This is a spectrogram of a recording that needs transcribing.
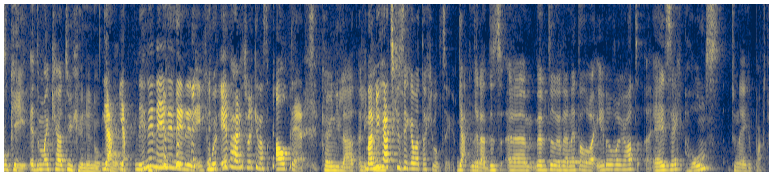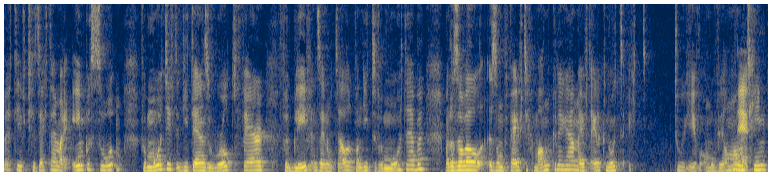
oké. eh, Maar ik ga het u gunnen ook Ja, gewoon. ja. Nee, nee, nee, nee, nee, nee. Je moet even hard werken als altijd. Ik ga je niet laten... Allee, Maar nu gaat je zeggen wat dat je wilt zeggen. Ja, inderdaad. Dus ehm, we hebben het er daarnet al wat eerder over gehad. Hij zegt, Holmes, toen hij gepakt werd, heeft gezegd dat hij maar één persoon vermoord heeft die tijdens de World Fair verbleef in zijn hotel, van die te vermoord hebben. Maar dat zou wel eens om 50 man kunnen gaan, maar hij heeft eigenlijk nooit echt toegegeven om hoeveel man Nee. het ging.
